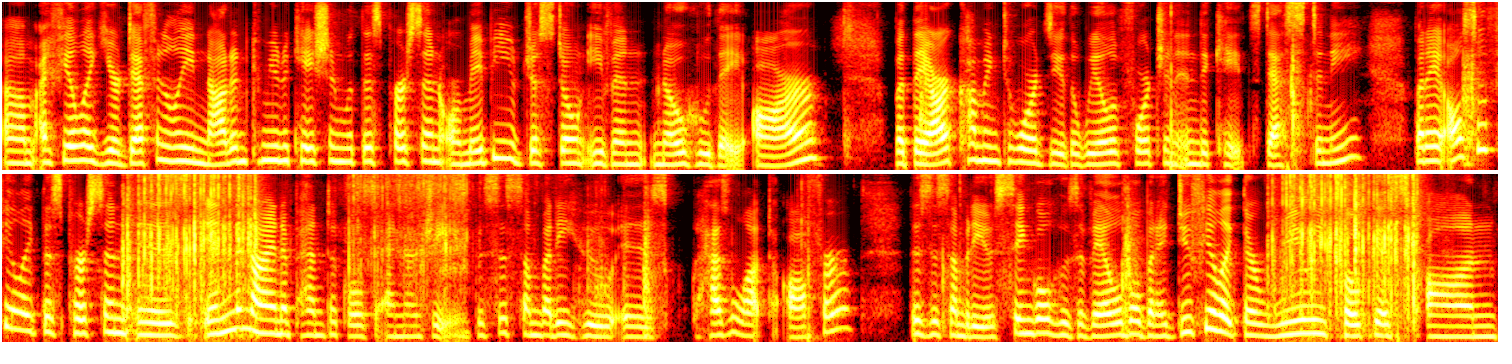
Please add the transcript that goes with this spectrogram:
um, I feel like you're definitely not in communication with this person, or maybe you just don't even know who they are, but they are coming towards you. The Wheel of Fortune indicates destiny. But I also feel like this person is in the Nine of Pentacles energy. This is somebody who is has a lot to offer. This is somebody who's single, who's available, but I do feel like they're really focused on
